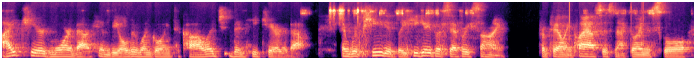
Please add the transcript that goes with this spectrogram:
I cared more about him, the older one going to college, than he cared about. And repeatedly, he gave us every sign from failing classes, not going to school,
